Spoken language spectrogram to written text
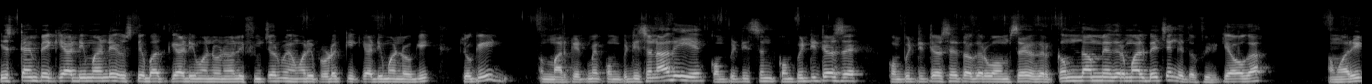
इस टाइम पे क्या डिमांड है, उसके बाद क्या डिमांड होने वाली फ्यूचर में हमारी प्रोडक्ट की क्या डिमांड होगी, क्योंकि मार्केट में कंपटीशन आ गई है। कंपटीशन कॉम्पिटिटर्स है। कॉम्पिटिटर्स है तो अगर वो हमसे अगर कम दाम में अगर माल बेचेंगे तो फिर क्या होगा? हमारी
